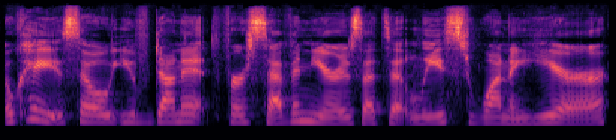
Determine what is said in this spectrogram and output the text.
Okay, so you've done it for seven years. That's at least one a year.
